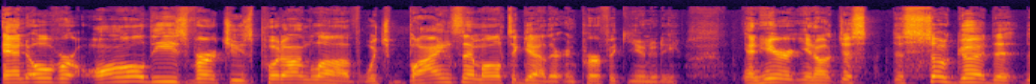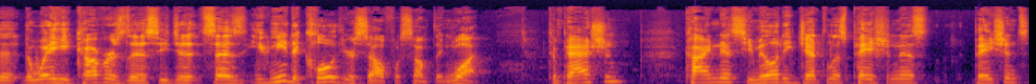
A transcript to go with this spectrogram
And over all these virtues, put on love, which binds them all together in perfect unity. And here, you know, just just so good that the, the way he covers this, he just says you need to clothe yourself with something. What? Compassion, kindness, humility, gentleness, patience, patience,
